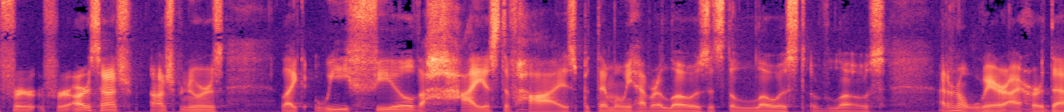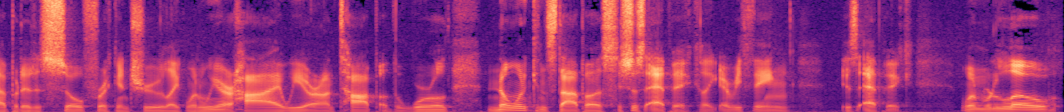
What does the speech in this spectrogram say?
for for artists and entrepreneurs, like we feel the highest of highs, but then when we have our lows, it's the lowest of lows. I don't know where I heard that, but it is so freaking true. Like when we are high, we are on top of the world. No one can stop us. It's just epic. Like everything is epic. When we're low,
